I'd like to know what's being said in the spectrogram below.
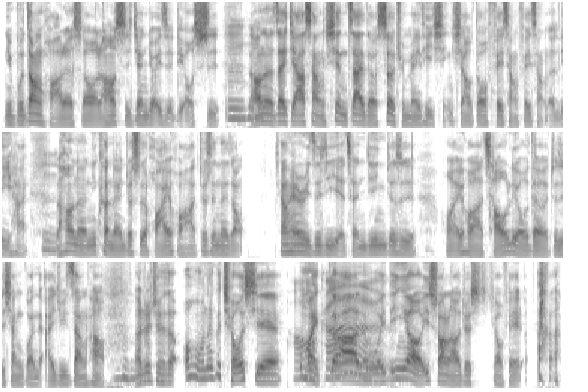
你不断划的时候，然后时间就一直流逝。嗯，然后呢，再加上现在的社群媒体行销都非常非常的厉害。嗯，然后呢，你可能就是划一划，就是那种像 Henry 自己也曾经就是。划一划潮流的，就是相关的 IG 账号，然后就觉得哦，那个球鞋，Oh my God，我一定要有一双，然后就消费了，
